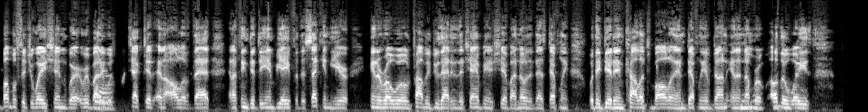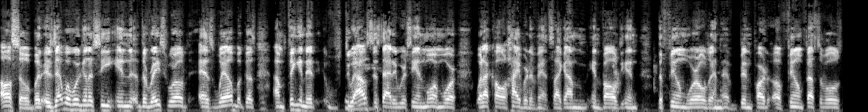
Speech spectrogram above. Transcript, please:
bubble situation where everybody yeah. was protected and all of that. And I think that the NBA for the second year in a row will probably do that in the championship. I know that that's definitely what they did in college ball and definitely have done in a number of mm-hmm. other ways also. But is that what we're going to see in the race world as well? Because I'm thinking that throughout society, we're seeing more and more what I call hybrid events. Like I'm involved in the film world and have been part of film festivals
